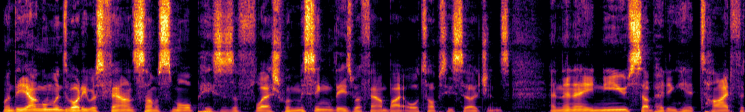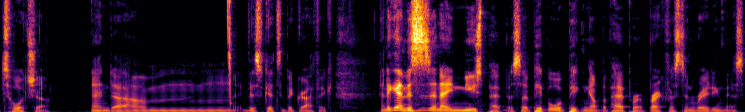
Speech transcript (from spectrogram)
When the young woman's body was found, some small pieces of flesh were missing. These were found by autopsy surgeons. And then a new subheading here tied for torture. And um, this gets a bit graphic. And again, this is in a newspaper, so people were picking up the paper at breakfast and reading this.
